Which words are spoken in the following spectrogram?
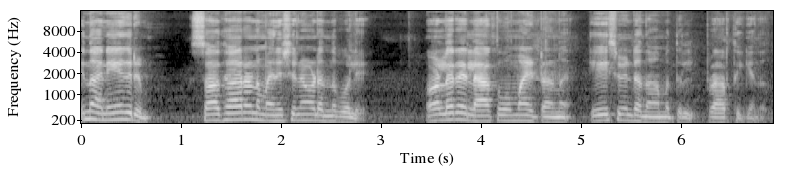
ഇന്ന് അനേകരും സാധാരണ മനുഷ്യനോടെന്ന പോലെ വളരെ ലാഘവമായിട്ടാണ് യേശുവിന്റെ നാമത്തിൽ പ്രാർത്ഥിക്കുന്നത്.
